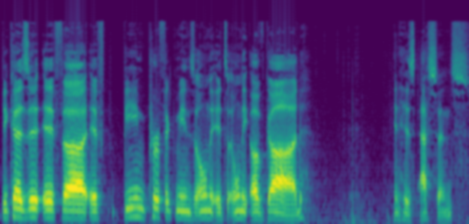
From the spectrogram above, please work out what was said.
Because if, uh, if being perfect means only it's only of God in His essence,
